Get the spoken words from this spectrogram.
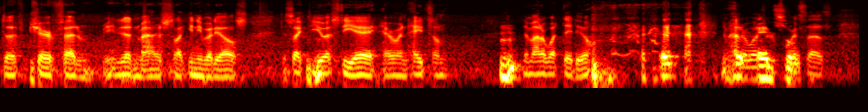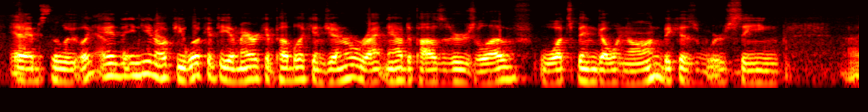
the, the chair of Fed, it doesn't matter. It's like anybody else. It's like the USDA. Everyone hates them, no matter what they do, no matter what the report says. Yeah. Absolutely. And, and, you know, if you look at the American public in general, right now, depositors love what's been going on because we're seeing uh,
